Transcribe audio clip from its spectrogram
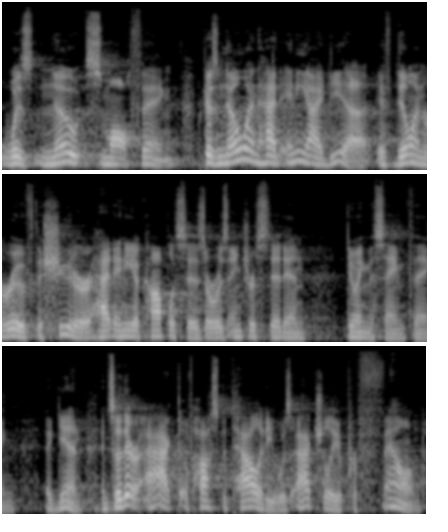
was no small thing because no one had any idea if Dylann Roof, the shooter, had any accomplices or was interested in doing the same thing again. And so their act of hospitality was actually a profound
